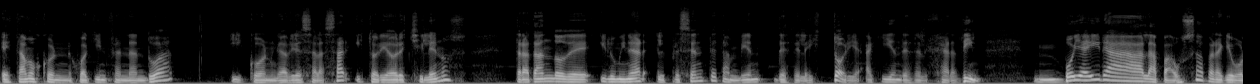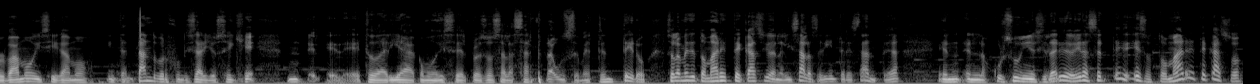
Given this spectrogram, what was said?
Estamos con Joaquín Fernandoa y con Gabriel Salazar, historiadores chilenos, tratando de iluminar el presente también desde la historia, aquí en Desde el Jardín. Voy a ir a la pausa para que volvamos y sigamos intentando profundizar. Yo sé que mm, esto daría, como dice el profesor Salazar, para un semestre entero. Solamente tomar este caso y analizarlo sería interesante. ¿eh? En, los cursos universitarios debería hacer eso, tomar este caso,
